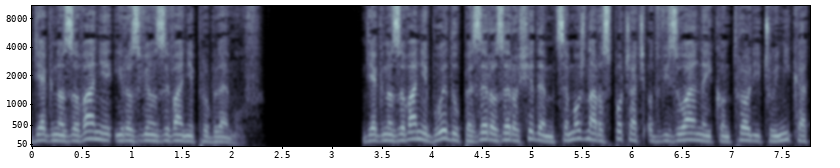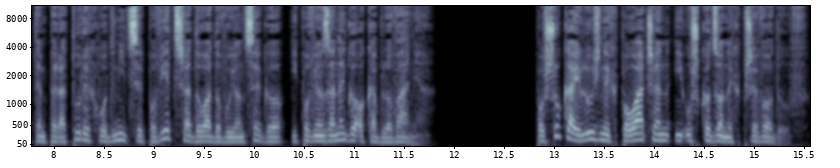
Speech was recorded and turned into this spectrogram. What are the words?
Diagnozowanie i rozwiązywanie problemów. Diagnozowanie błędu P007C można rozpocząć od wizualnej kontroli czujnika temperatury chłodnicy powietrza doładowującego i powiązanego okablowania. Poszukaj luźnych połaczeń i uszkodzonych przewodów.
